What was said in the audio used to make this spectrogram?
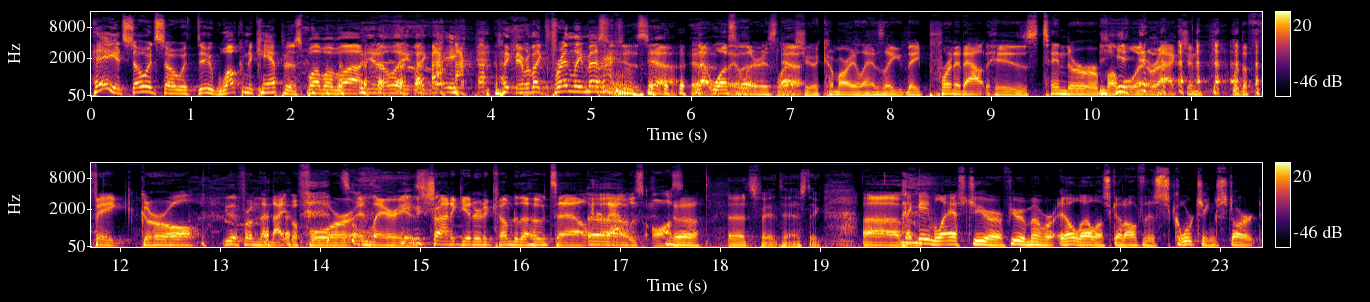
"Hey, it's so and so with Duke. Welcome to campus." Blah blah blah. You know, like like they like they were like friendly messages. Yeah, That was They- hilarious last yeah. year. Kamari Lands. They they printed out his Tinder or Bumble interaction with a fake girl from the night before. It's And hilarious. He was trying to get her to come to the hotel. that was awesome. Uh, That's fantastic. Um, that game last year, if you remember, L. Ellis got off this scorching start,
